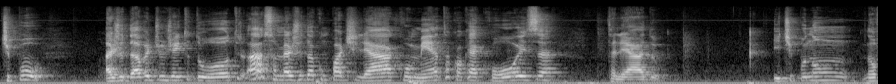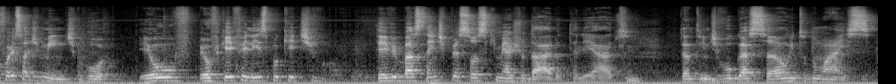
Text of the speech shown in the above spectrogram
tipo, ajudava de um jeito do outro, ah, só me ajuda a compartilhar, comenta qualquer coisa, tá ligado? E tipo, não, não foi só de mim, tipo, eu, eu fiquei feliz porque tipo, teve bastante pessoas que me ajudaram, tá ligado? Sim. Tanto em divulgação e tudo mais.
